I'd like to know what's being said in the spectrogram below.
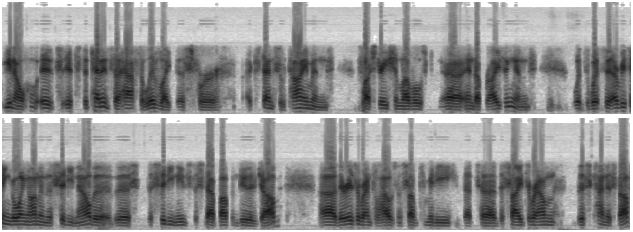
you know, it's it's the tenants that have to live like this for extensive time and frustration levels uh, end up rising. And with with everything going on in the city now, the the, the city needs to step up and do their job. Uh, there is a rental housing subcommittee that uh, decides around this kind of stuff.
